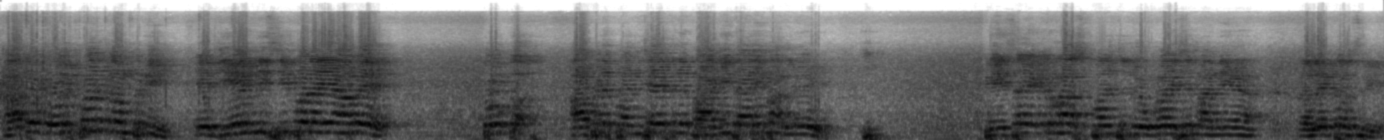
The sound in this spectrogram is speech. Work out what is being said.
કાં તો કોઈ પણ કંપની, એ જીએમડીસી પણ અહીંયા આવે, તો આપણે પંચાયતને ભાગીદારીમાં લઈ. પૈસા એકમાં સ્પષ્ટ જોગવાઈ છે માન્ય કલેક્ટરશ્રી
